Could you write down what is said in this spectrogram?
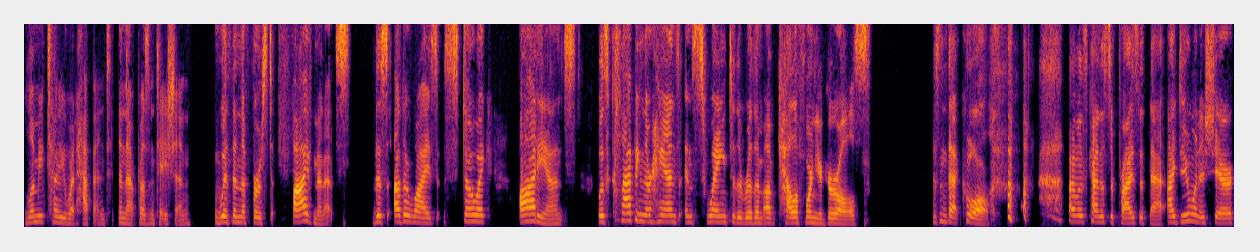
Let me tell you what happened in that presentation. Within the first five minutes, this otherwise stoic audience was clapping their hands and swaying to the rhythm of California Girls. Isn't that cool? I was kind of surprised at that. I do want to share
